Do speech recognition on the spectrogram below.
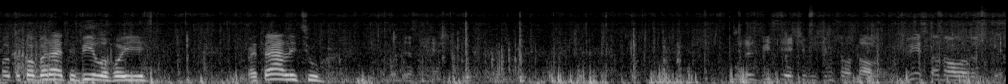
Отако берете білого і метелицю. Буде 2800 доларів. 200 доларів скид.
